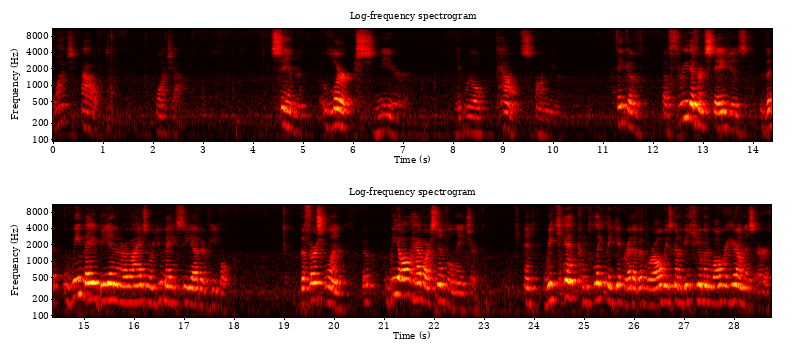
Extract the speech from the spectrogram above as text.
Watch out. Watch out. Sin lurks near, it will pounce on you. I think of, of three different stages that we may be in in our lives, or you may see other people. The first one, we all have our sinful nature. And we can't completely get rid of it. We're always going to be human while we're here on this earth.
